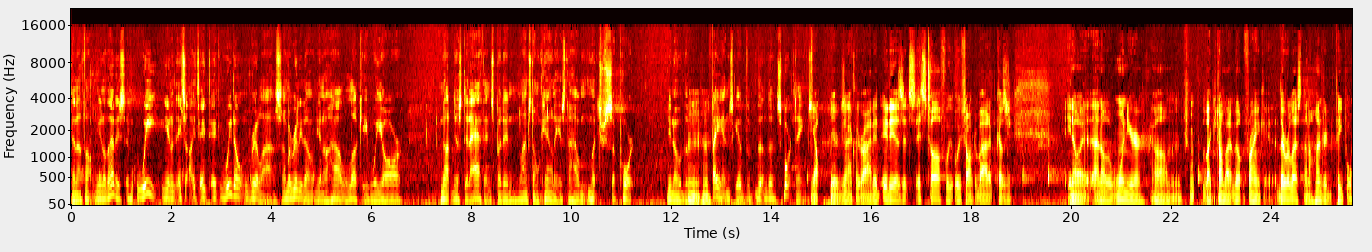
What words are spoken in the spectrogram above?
And I thought, you know, that is we, you know, it's, it's it, it, we don't realize. I mean, really don't. You know how lucky we are, not just at Athens, but in Limestone County, as to how much support, you know, the mm-hmm. fans give the, the, the sport teams. Yep, you're exactly right. It, it is. It's it's tough. We we've talked about it because, you know, I know one year, um, like you're talking about at Milton Frank, there were less than hundred people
